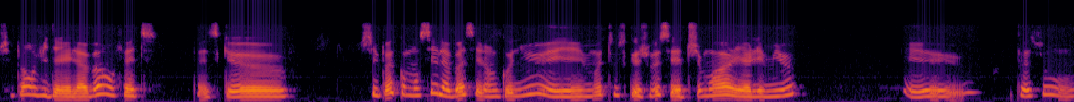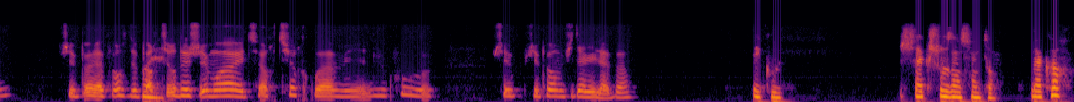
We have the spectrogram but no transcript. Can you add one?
j'ai pas envie d'aller là-bas en fait. Parce que je sais pas comment c'est là-bas, c'est l'inconnu. Et moi, tout ce que je veux, c'est être chez moi et aller mieux. Et de toute façon, j'ai pas la force de partir de chez moi et de sortir, quoi. Mais du coup. euh, j'ai j'ai pas envie d'aller là-bas. Écoute, chaque chose en son temps. D'accord?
